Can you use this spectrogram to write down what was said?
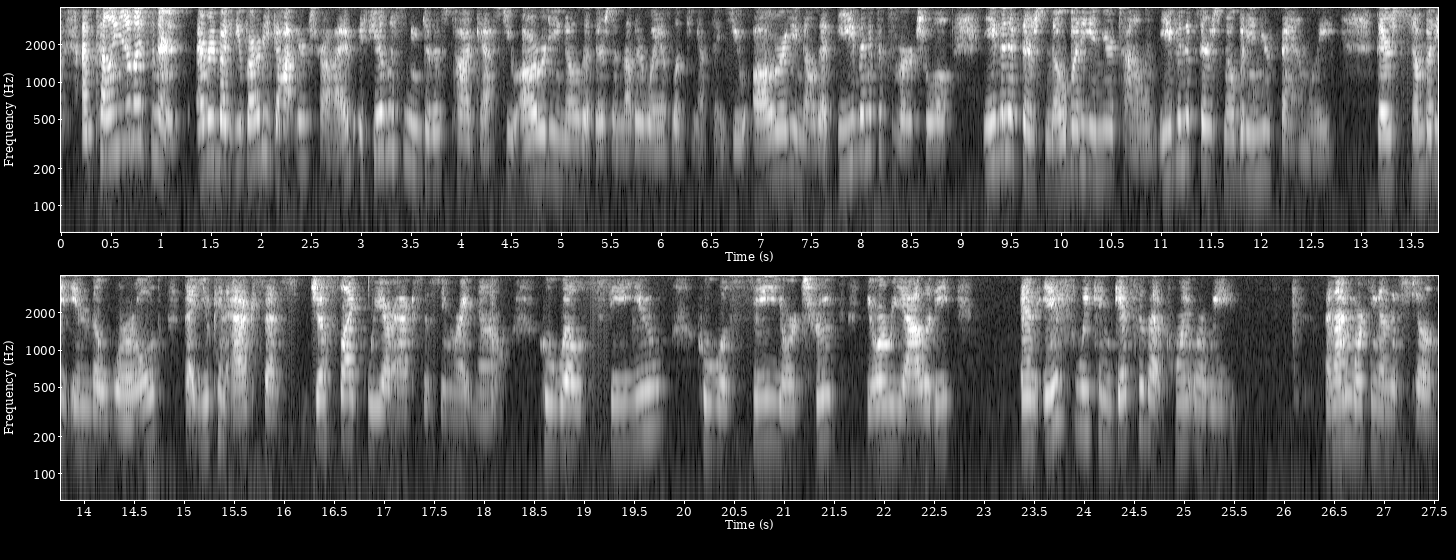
I'm telling your listeners, everybody, you've already got your tribe. If you're listening to this podcast, you already know that there's another way of looking at things. You already know that even if it's virtual, even if there's nobody in your town, even if there's nobody in your family, there's somebody in the world that you can access just like we are accessing right now, who will see you, who will see your truth, your reality. And if we can get to that point where we and I'm working on this still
